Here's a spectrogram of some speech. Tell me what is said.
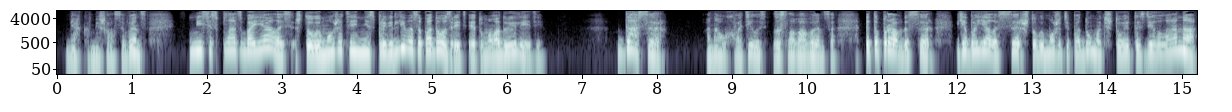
— мягко вмешался Венс, «миссис Плац боялась, что вы можете несправедливо заподозрить эту молодую леди». «Да, сэр». Она ухватилась за слова Венса. «Это правда, сэр. Я боялась, сэр, что вы можете подумать, что это сделала она.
